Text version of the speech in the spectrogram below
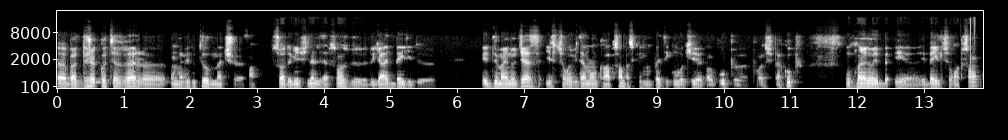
Bah, Déjà, côté Real, on avait douté au match, enfin, sur la demi-finale, les absences de, de Gareth Bale et de et de Marino Diaz, ils sont évidemment encore absents parce qu'ils n'ont pas été convoqués dans le groupe euh, pour la Super Coupe. Donc Mariano et, et, Bale seront absents.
